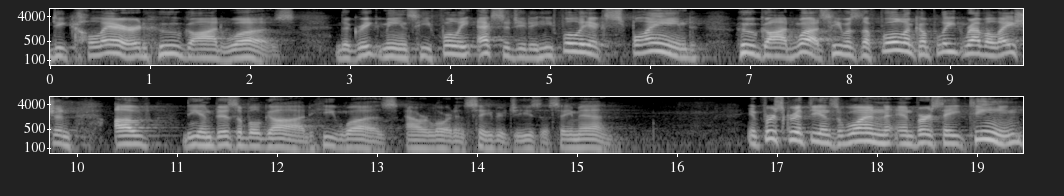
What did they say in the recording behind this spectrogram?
declared who God was. The Greek means he fully exegeted, he fully explained who God was. He was the full and complete revelation of the invisible God. He was our Lord and Savior Jesus. Amen. In 1 Corinthians 1 and verse 18,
